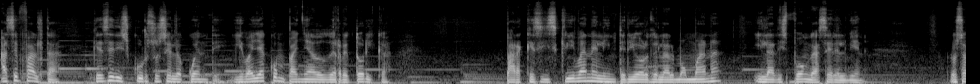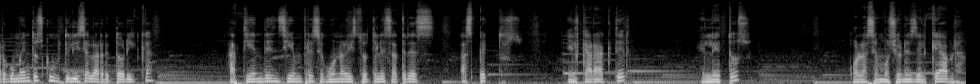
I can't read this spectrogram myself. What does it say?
Hace falta que ese discurso sea elocuente y vaya acompañado de retórica, para que se inscriba en el interior del alma humana y la disponga a hacer el bien. Los argumentos que utiliza la retórica atienden siempre, según Aristóteles, a tres aspectos: el carácter, el etos o las emociones del que habla.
